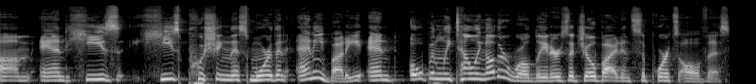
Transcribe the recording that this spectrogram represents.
Um, and he's he's pushing this more than anybody and openly telling other world leaders that Joe Biden supports all of this.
